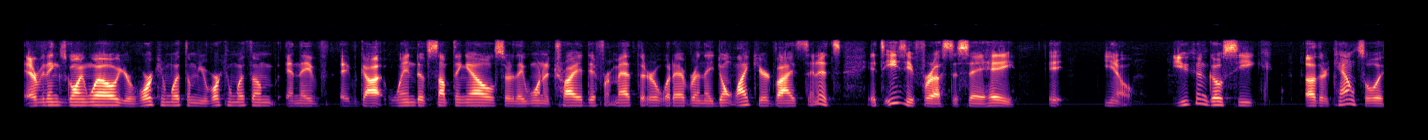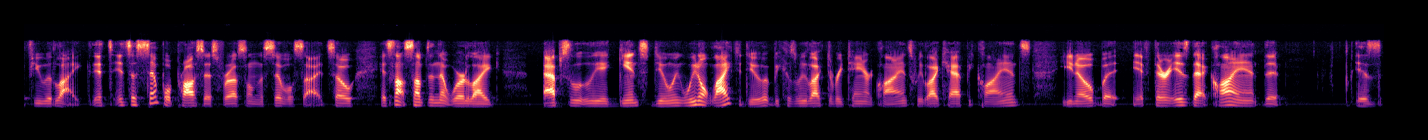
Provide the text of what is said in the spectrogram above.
everything's going well, you're working with them, you're working with them, and they've they've got wind of something else, or they want to try a different method or whatever, and they don't like your advice, And it's it's easy for us to say, hey, it, you know, you can go seek other counsel if you would like. It's it's a simple process for us on the civil side, so it's not something that we're like absolutely against doing. We don't like to do it because we like to retain our clients. We like happy clients, you know. But if there is that client that is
